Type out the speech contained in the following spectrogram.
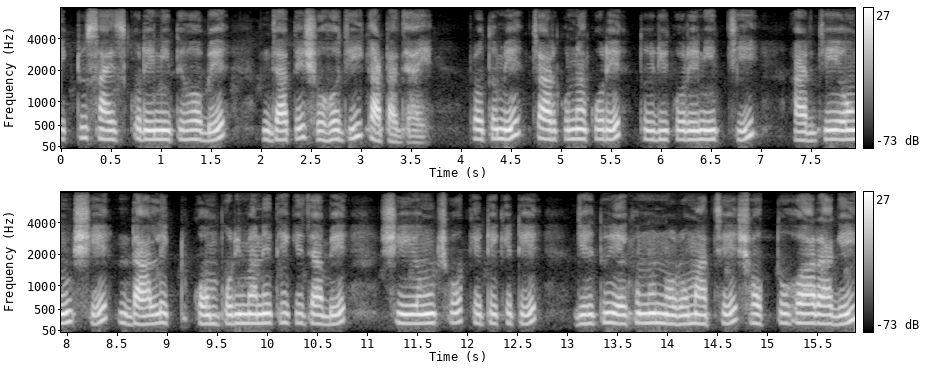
একটু সাইজ করে নিতে হবে, যাতে সহজেই কাটা যায়। প্রথমে চারকোনা করে তৈরি করে নিচ্ছি, আর যে অংশে ডাল একটু কম পরিমাণে থেকে যাবে, সেই অংশ কেটে কেটে, যেহেতু এখনও নরম আছে, শক্ত হওয়ার আগেই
